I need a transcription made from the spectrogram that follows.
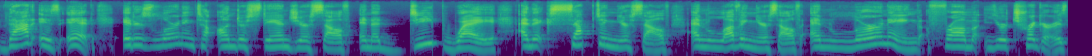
That is it. It is learning to understand yourself in a deep way and accepting yourself and loving yourself and learning from Um, your triggers.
